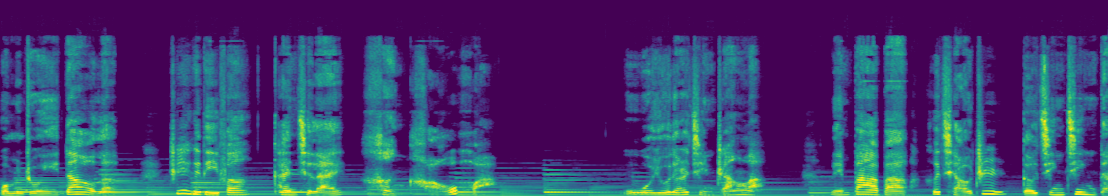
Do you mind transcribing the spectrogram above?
我们终于到了这个地方，看起来很豪华。我有点紧张了，连爸爸和乔治都静静的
